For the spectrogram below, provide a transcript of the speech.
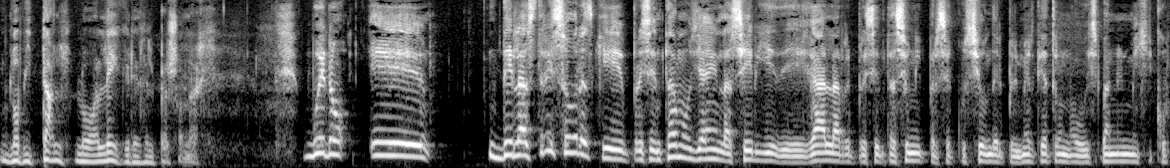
lo vital, lo alegre del personaje. Bueno, eh, de las tres obras que presentamos ya en la serie de Gala, Representación y Persecución del primer teatro novohispano en México,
